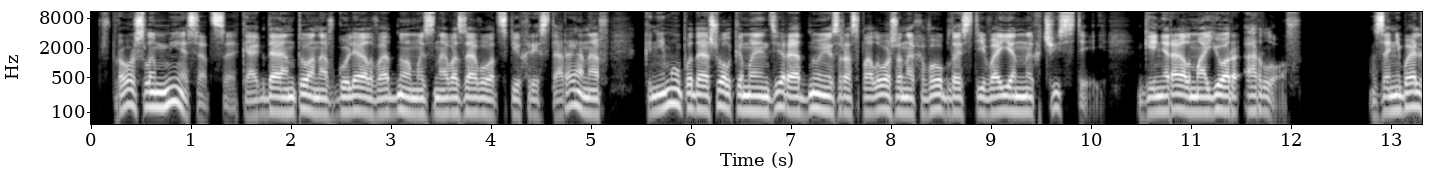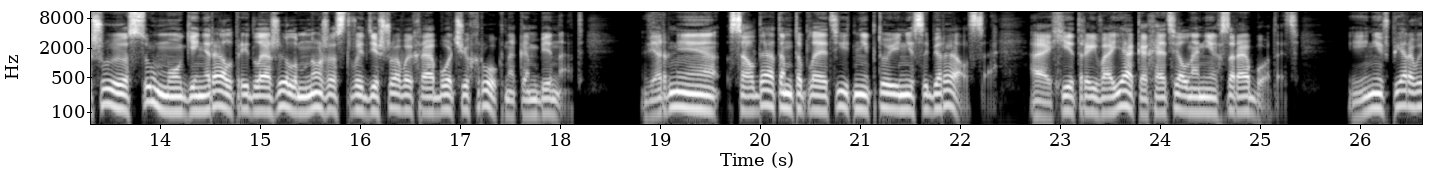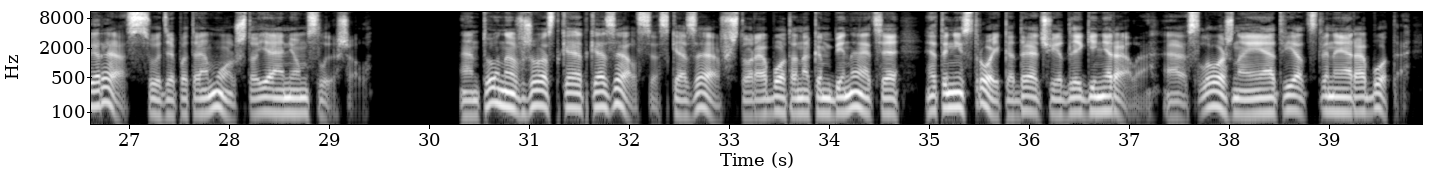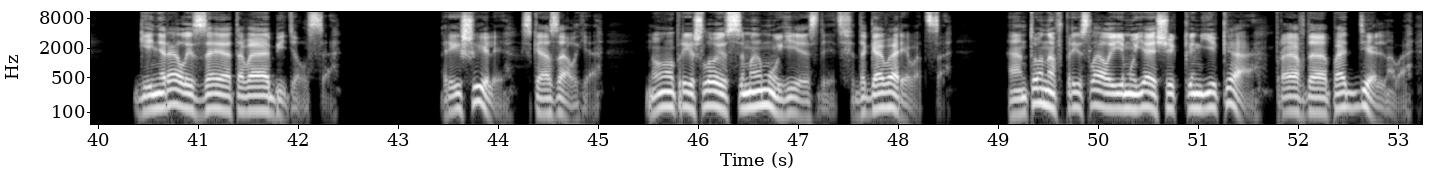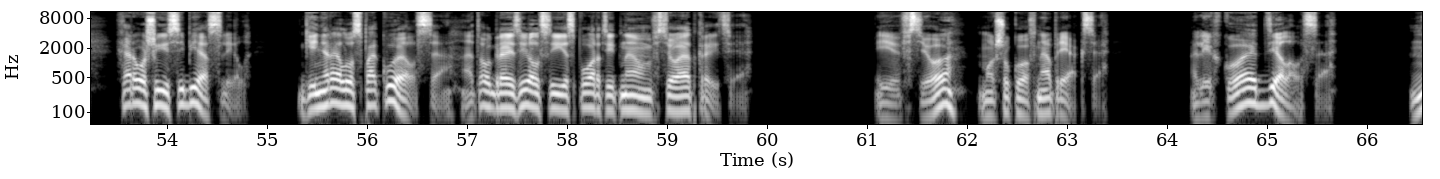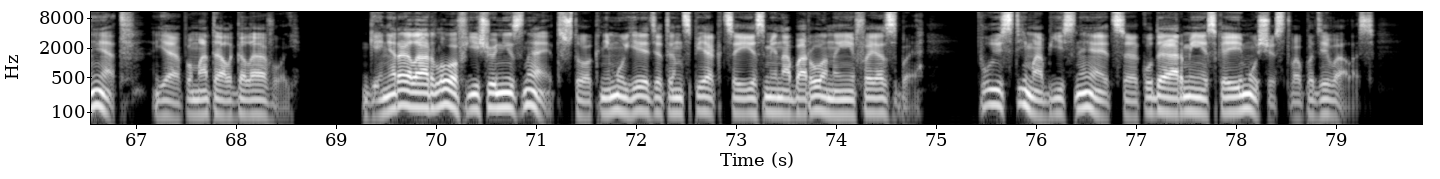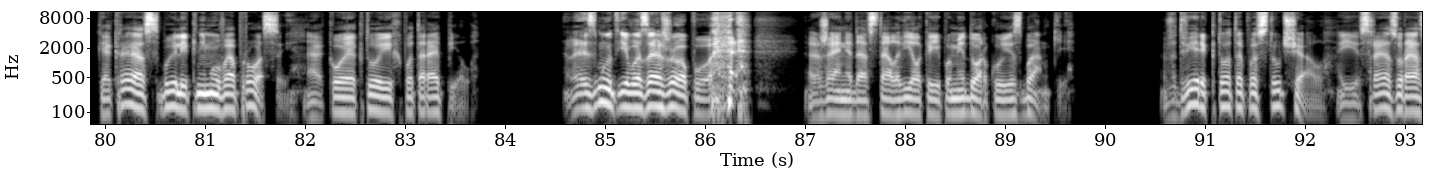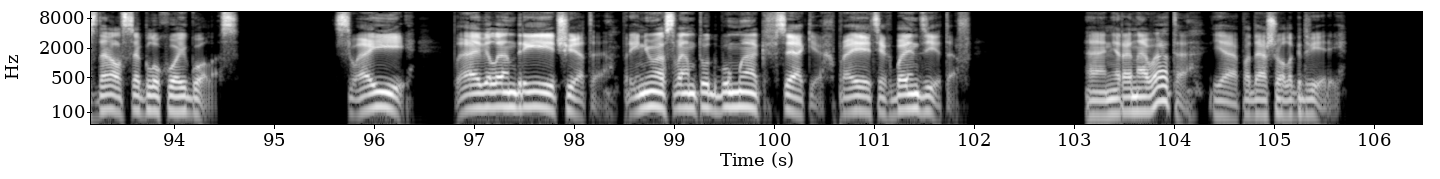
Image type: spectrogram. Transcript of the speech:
В прошлом месяце, когда Антонов гулял в одном из новозаводских ресторанов, к нему подошел командир одной из расположенных в области военных частей, генерал-майор Орлов. За небольшую сумму генерал предложил множество дешевых рабочих рук на комбинат. Вернее, солдатам-то платить никто и не собирался, а хитрый вояка хотел на них заработать. И не в первый раз, судя по тому, что я о нем слышал. Антонов жестко отказался, сказав, что работа на комбинате — это не стройка дачи для генерала, а сложная и ответственная работа. Генерал из-за этого обиделся. «Решили», — сказал я, — «но пришлось самому ездить, договариваться». Антонов прислал ему ящик коньяка, правда, поддельного, хороший себе слил. Генерал успокоился, а то грозился испортить нам все открытие. «И все?» — Машуков напрягся. «Легко отделался?» «Нет», — я помотал головой. Генерал Орлов еще не знает, что к нему едет инспекция из Минобороны и ФСБ. Пусть им объясняется, куда армейское имущество подевалось. Как раз были к нему вопросы, а кое-кто их поторопил. «Возьмут его за жопу!» Женя достал вилкой помидорку из банки. В дверь кто-то постучал, и сразу раздался глухой голос. «Свои! Павел Андреевич это! Принес вам тут бумаг всяких про этих бандитов!» «А не рановато?» — я подошел к двери.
